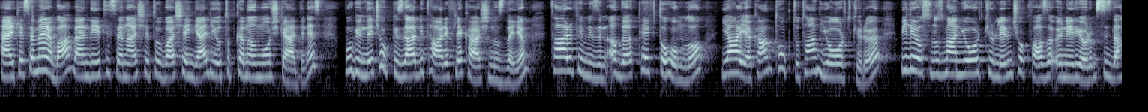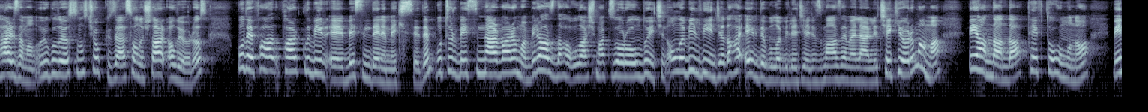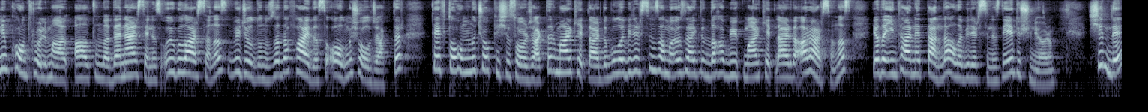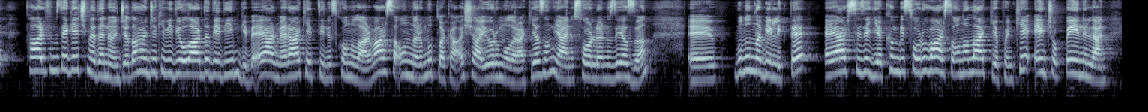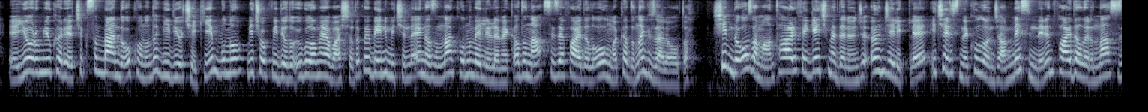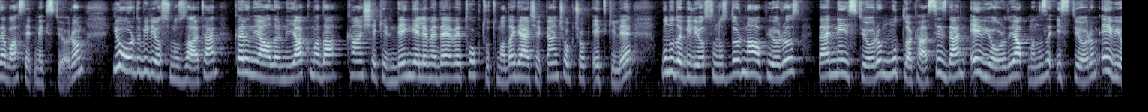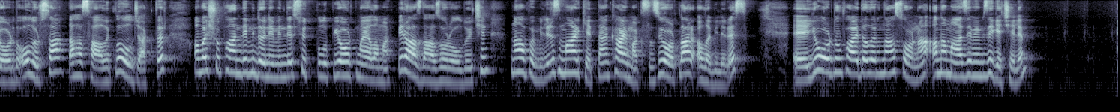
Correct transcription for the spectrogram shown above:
Herkese merhaba, ben diyetisyen Ayşe Tuğba Şengel. YouTube kanalıma hoş geldiniz. Bugün de çok güzel bir tarifle karşınızdayım. Tarifimizin adı tef tohumlu, yağ yakan, tok tutan yoğurt kürü. Biliyorsunuz ben yoğurt kürlerini çok fazla öneriyorum. Siz de her zaman uyguluyorsunuz, çok güzel sonuçlar alıyoruz. Bu defa farklı bir e, besin denemek istedim. Bu tür besinler var ama biraz daha ulaşmak zor olduğu için olabildiğince daha evde bulabileceğiniz malzemelerle çekiyorum ama bir yandan da tef tohumunu benim kontrolüm altında denerseniz, uygularsanız vücudunuza da faydası olmuş olacaktır. Tef tohumunu çok kişi soracaktır. Marketlerde bulabilirsiniz ama özellikle daha büyük marketlerde ararsanız ya da internetten de alabilirsiniz diye düşünüyorum. Şimdi Tarifimize geçmeden önce daha önceki videolarda dediğim gibi eğer merak ettiğiniz konular varsa onları mutlaka aşağı yorum olarak yazın. Yani sorularınızı yazın. Ee, bununla birlikte eğer size yakın bir soru varsa ona like yapın ki en çok beğenilen e, yorum yukarıya çıksın. Ben de o konuda video çekeyim. Bunu birçok videoda uygulamaya başladık ve benim için de en azından konu belirlemek adına, size faydalı olmak adına güzel oldu. Şimdi o zaman tarife geçmeden önce öncelikle içerisinde kullanacağım besinlerin faydalarından size bahsetmek istiyorum. Yoğurdu biliyorsunuz zaten karın yağlarını yakmada, kan şekerini dengelemede ve tok tutmada gerçekten çok çok etkili. Bunu da biliyorsunuzdur. Ne yapıyoruz? Ben ne istiyorum? Mutlaka sizden ev yoğurdu yapmanızı istiyorum. Ev yoğurdu olursa daha sağlıklı olacaktır. Ama şu pandemi döneminde süt bulup yoğurt mayalamak biraz daha zor olduğu için ne yapabiliriz? Marketten kaymaksız yoğurtlar alabiliriz. E, yoğurdun faydalarından sonra ana malzememize geçelim.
